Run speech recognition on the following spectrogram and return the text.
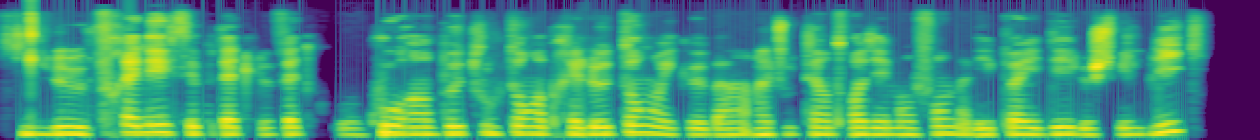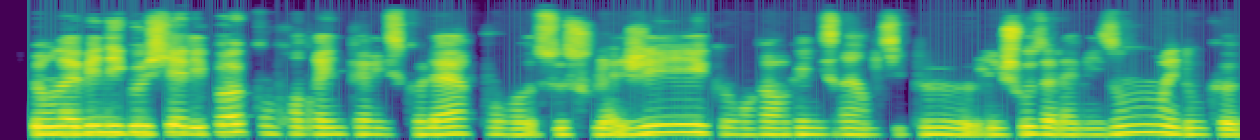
qui le freinait, c'est peut-être le fait qu'on court un peu tout le temps après le temps et que ben, rajouter un troisième enfant n'allait pas aider le schmilblick. Mais on avait négocié à l'époque qu'on prendrait une périscolaire pour euh, se soulager, qu'on réorganiserait un petit peu euh, les choses à la maison. Et donc, euh,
